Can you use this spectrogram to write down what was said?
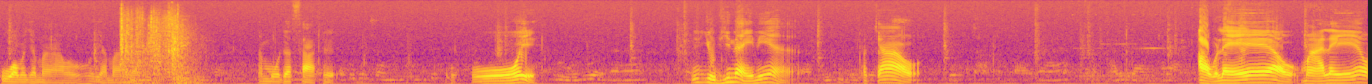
กลัวมันจะมาโอ้อย่ามานะนโมตัสสะเถอะโอ้ยนี่อยู่ที่ไหนเนี่ย พระเจ้า เอาแล้ว มาแล้ว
